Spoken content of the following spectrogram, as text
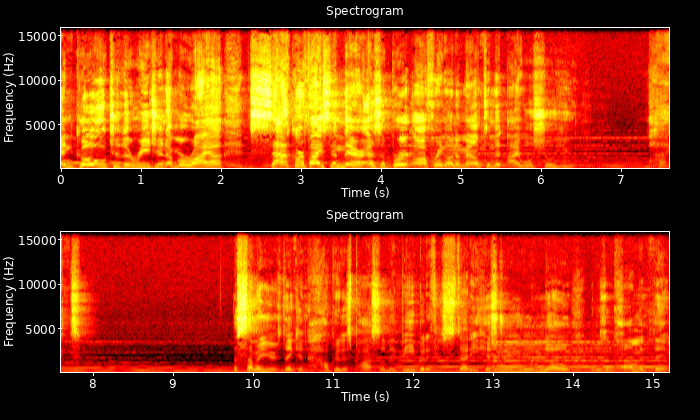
and go to the region of Moriah, sacrifice him there as a burnt offering on a mountain that I will show you. What? Now, some of you are thinking, how could this possibly be? But if you study history, you will know it was a common thing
